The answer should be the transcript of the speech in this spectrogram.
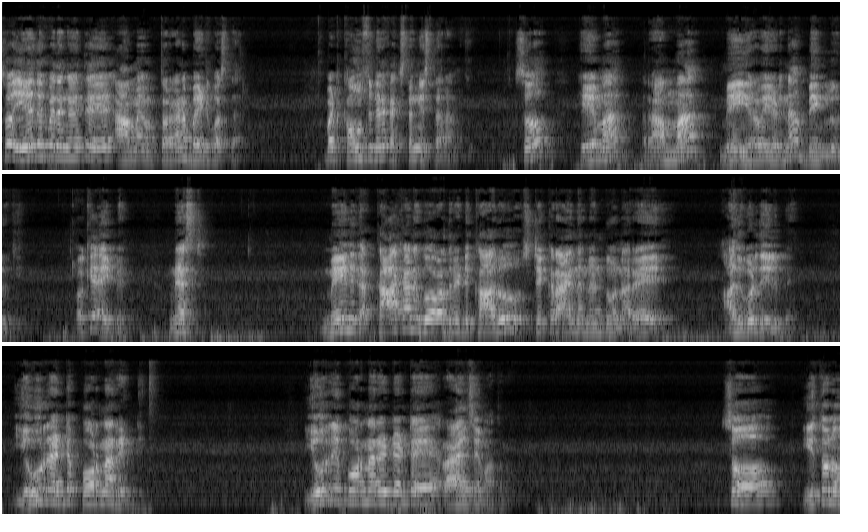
సో ఏదో విధంగా అయితే ఆమె త్వరగానే బయటకు వస్తారు. బట్ కౌన్సిలింగ్ అయితే ఖచ్చితంగా ఇస్తారు ఆమెకి. సో హేమ రామ్మ మే ఇరవై ఏడున బెంగళూరుకి. ఓకే అయిపోయింది. నెక్స్ట్. మెయిన్గా కాకాని గోవర్ధన్ రెడ్డి కారు స్టిక్కర్ ఆయిందని అంటూ ఉన్నారే. అది కూడా తేలిపోయింది. ఎవరు అంటే పూర్ణారెడ్డి. ఎవరి పూర్ణారెడ్డి అంటే రాయలసీమ అతను. సో ఇతను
